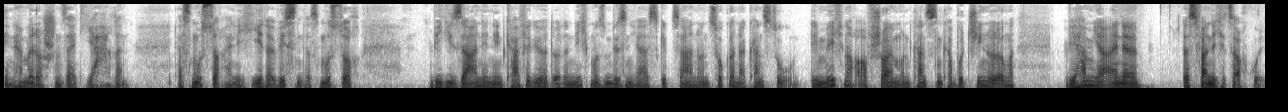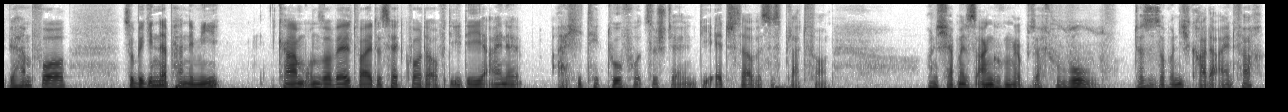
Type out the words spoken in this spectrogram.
den haben wir doch schon seit Jahren. Das muss doch eigentlich jeder wissen. Das muss doch, wie die Sahne in den Kaffee gehört oder nicht, muss ein bisschen, ja, es gibt Sahne und Zucker, da kannst du die Milch noch aufschäumen und kannst einen Cappuccino oder irgendwas. Wir haben ja eine, das fand ich jetzt auch cool. Wir haben vor, zu Beginn der Pandemie kam unser weltweites Headquarter auf die Idee, eine Architektur vorzustellen, die Edge Services Plattform. Und ich habe mir das angeguckt und habe gesagt, wow, das ist aber nicht gerade einfach.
